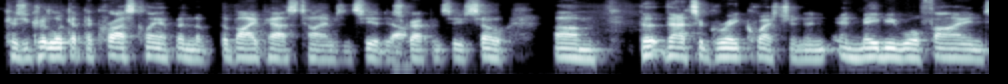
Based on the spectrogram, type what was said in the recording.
because you could look at the cross clamp and the, the bypass times and see a discrepancy. Yeah. So um, th- that's a great question. And, and maybe we'll find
